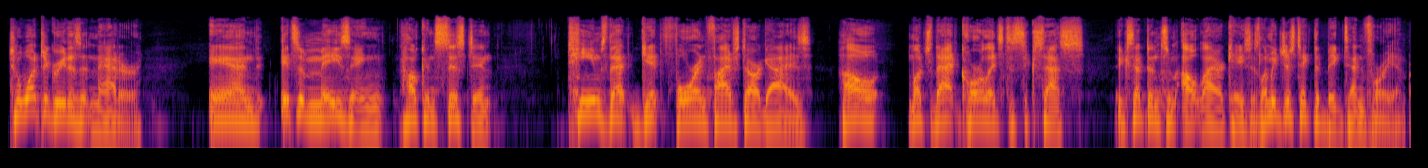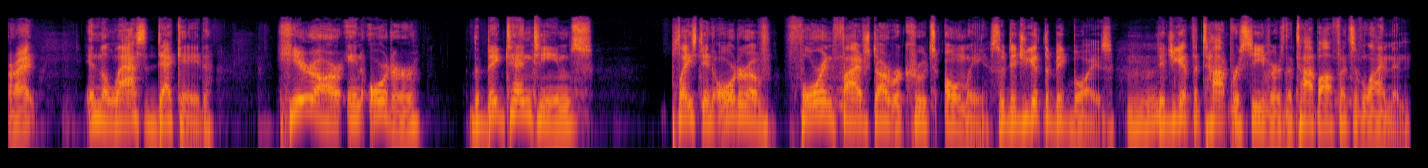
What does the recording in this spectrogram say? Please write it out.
to what degree does it matter? And it's amazing how consistent teams that get four and five star guys, how much that correlates to success, except in some outlier cases. Let me just take the Big Ten for you. All right. In the last decade, here are in order the Big Ten teams placed in order of four and five star recruits only. So, did you get the big boys? Mm-hmm. Did you get the top receivers, the top offensive linemen?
